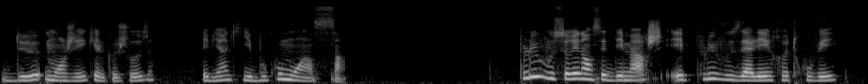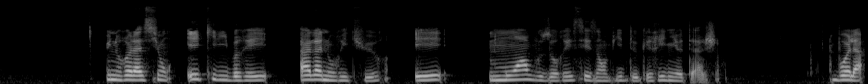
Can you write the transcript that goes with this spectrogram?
de manger quelque chose eh bien, qui est beaucoup moins sain. Plus vous serez dans cette démarche et plus vous allez retrouver une relation équilibrée à la nourriture et moins vous aurez ces envies de grignotage. Voilà,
